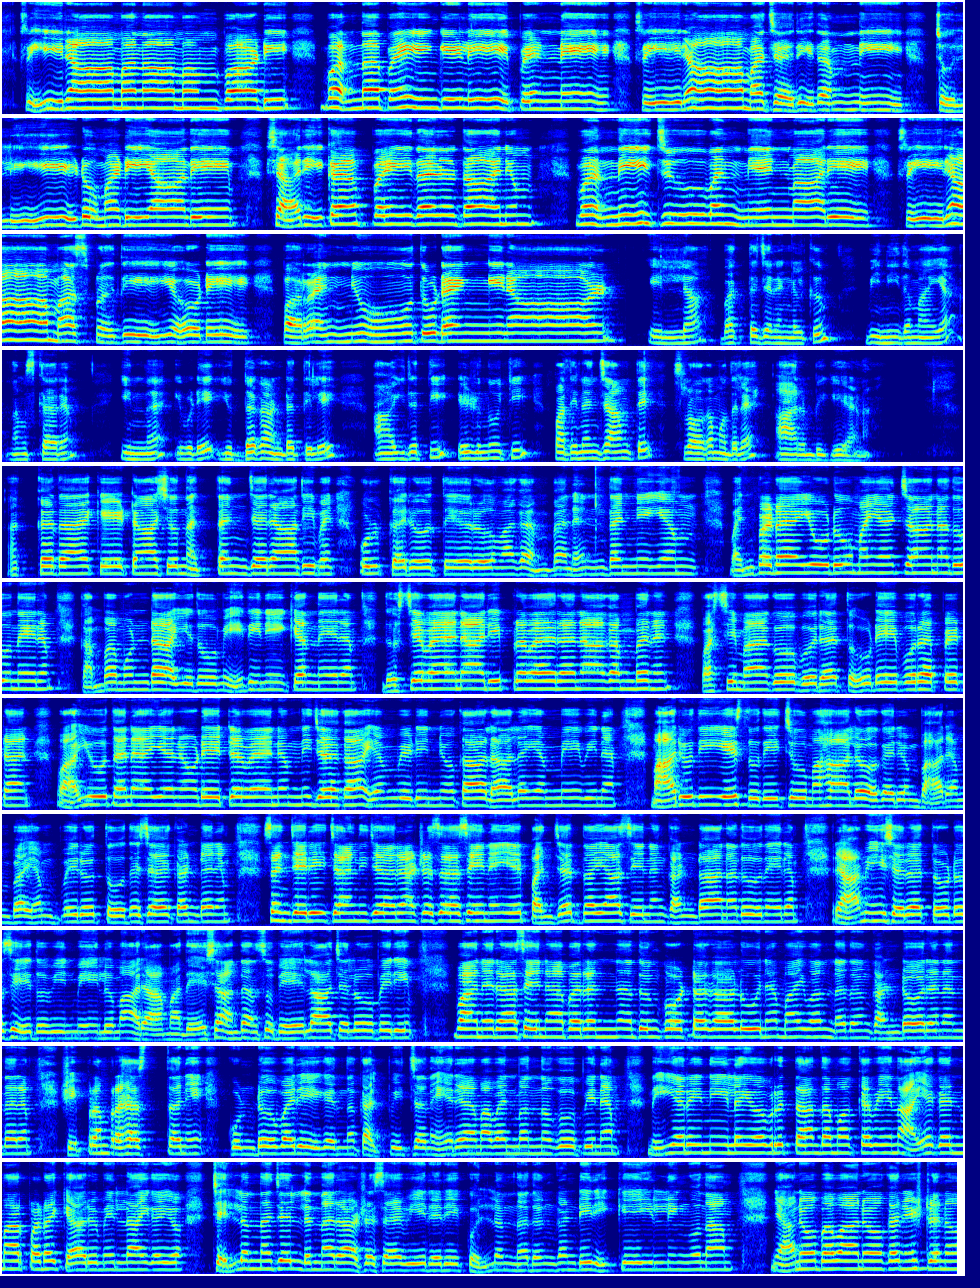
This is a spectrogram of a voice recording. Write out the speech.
ശ്രീരാമനാമം പാടി വന്ന പൈങ്കിളി പെണ്ണെ ശ്രീരാമചരിതം നീ ചൊല്ലിയിടുമടിയാതെ. ശാരിക പൈതൽ താനും വന്നിച്ചു വന്യന്മാരെ ശ്രീരാമസ്മൃതിയോടെ പറഞ്ഞു തുടങ്ങിനാൾ. എല്ലാ ഭക്തജനങ്ങൾക്കും വിനീതമായ നമസ്കാരം. ഇന്ന് ഇവിടെ യുദ്ധകാണ്ഡത്തിലെ ആയിരത്തി എഴുന്നൂറ്റി പതിനഞ്ചാമത്തെ ശ്ലോകം മുതൽ ആരംഭിക്കുകയാണ്. അക്കഥ കേട്ടാശു നക്തഞ്ചരാധിപൻ ഉൾക്കരുത്തേറുമകമ്പനൻ തന്നെയും. വൻപടയോടുമയച്ചാനതു നേരം കമ്പമുണ്ടായതു മേദിനിക്കന്നേരം ദുശ്യവനാരിപ്രവരനാകമ്പനൻ പശ്ചിമഗോപുരത്തോടെ പുറപ്പെട്ടാൻ വായുതനയനോടേറ്റവനും നിജകായം വെടിഞ്ഞു കാലാലയം മേവിന മാരുതിയെ സ്തുതിച്ചു മഹാലോകരും പാരമ്പയം പെരുത്തു. ദശകണ്ഠനം സഞ്ചരിച്ച നിജ രാക്ഷസസേനയെ പഞ്ചദ്വയാസേനം കണ്ടാനതു നേരം രാമേശ്വരത്തോടു സേതുവിന്മേലും ആ രാമദേശാന്തം സുബേലാചലോപരി വാനരാസേന പറഞ്ഞതും കോട്ടകാളൂനമായി വന്നതും കണ്ടോരനന്തരം ക്ഷിപ്രം പ്രഹസ്തനെ കൊണ്ടുവരികെന്നു കൽപ്പിച്ച നേരം അവൻ വന്നു കൂപ്പിനം. നീയറി നീലയോ വൃത്താന്തമൊക്കവേ നായകന്മാർ പടയ്ക്കാരുമില്ലായകയോ ചെല്ലുന്ന ചെല്ലുന്ന രാക്ഷസ വീരരെ കൊല്ലുന്നതും കണ്ടിരിക്കേയില്ലിങ്ങു നാം. ഞാനോ ഭവാനോ കനിഷ്ഠനോ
